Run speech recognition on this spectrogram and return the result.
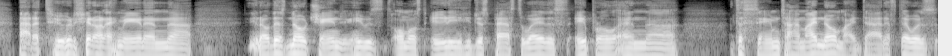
attitude you know what i mean and uh, you know, there's no changing. He was almost 80. He just passed away this April. And uh, at the same time, I know my dad. If there was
